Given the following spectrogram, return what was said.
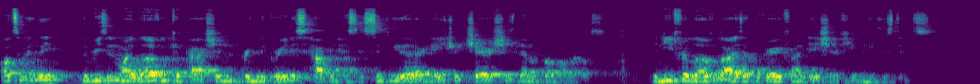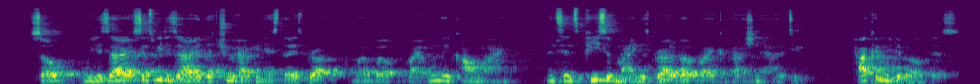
Ultimately, the reason why love and compassion bring the greatest happiness is simply that our nature cherishes them above all else. The need for love lies at the very foundation of human existence. So, we desire, since we desire the true happiness that is brought about by only a calm mind, and since peace of mind is brought about by a compassionate attitude, how can we develop this?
